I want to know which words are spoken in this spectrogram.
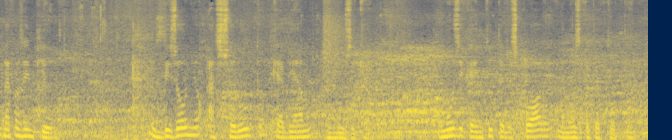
una cosa in più, il bisogno assoluto che abbiamo di musica. La musica in tutte le scuole, la musica per tutti.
